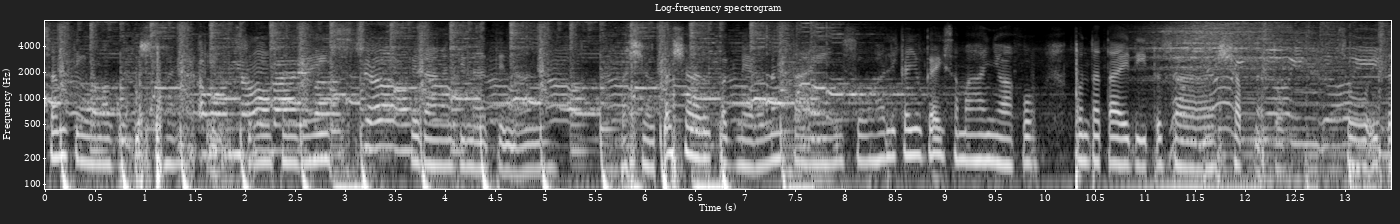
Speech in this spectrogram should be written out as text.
something na magugustuhan natin. So, minsan guys, kailangan din natin ng pasyal-pasyal pag meron ng time. So, hali kayo guys, samahan nyo ako. Punta tayo dito sa shop na to. So, ito,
